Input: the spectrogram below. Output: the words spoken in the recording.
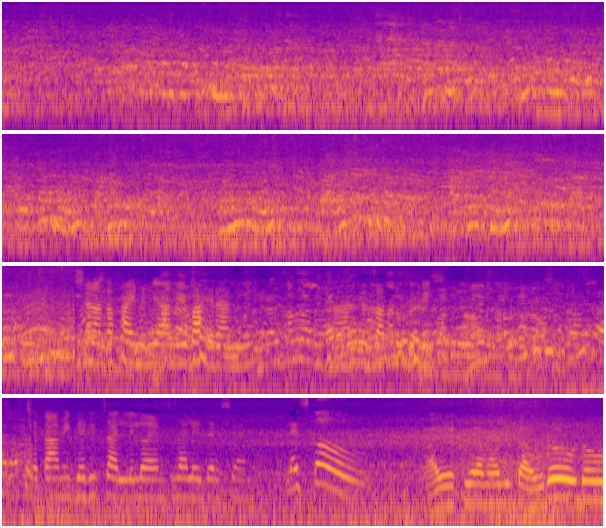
छान आता फायनली आलोय बाहेर आम्ही. जातो घरी. आता आम्ही घरी चाललेलो आहे. आमचं झालंय दर्शन. Let's go I Ekvira माऊलीचा. उडो उडो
